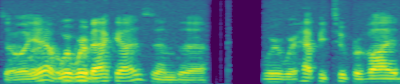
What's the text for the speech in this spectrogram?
So uh, yeah, we're, we're back, guys, and uh, we're we're happy to provide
